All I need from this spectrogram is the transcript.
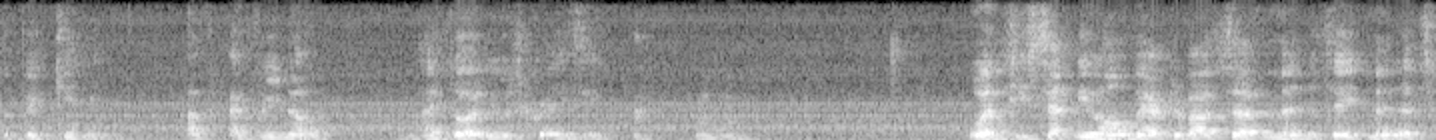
the beginning of every note. I thought he was crazy. Mhm. Once he sent me home after about seven minutes, eight minutes,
